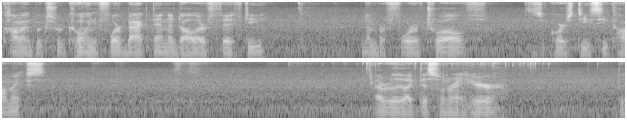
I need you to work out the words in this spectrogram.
comic books were going for back then, $1.50. Number 4 of 12. This is of course DC Comics. I really like this one right here. The,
